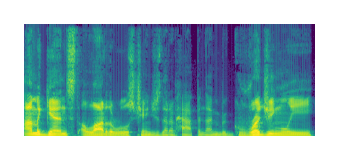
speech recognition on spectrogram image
I'm against a lot of the rules changes that have happened. I'm begrudgingly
